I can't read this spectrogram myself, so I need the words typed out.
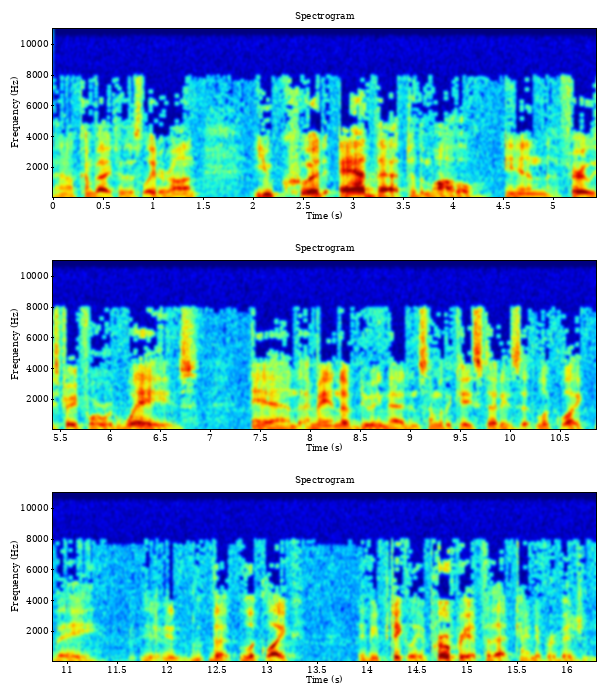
and I'll come back to this later on, you could add that to the model in fairly straightforward ways and I may end up doing that in some of the case studies that look like they that look like they'd be particularly appropriate for that kind of revision.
